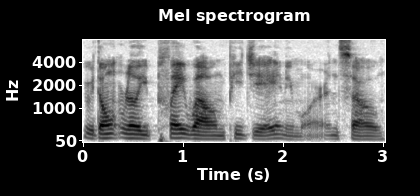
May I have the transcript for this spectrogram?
who don't really play well in PGA anymore. And so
